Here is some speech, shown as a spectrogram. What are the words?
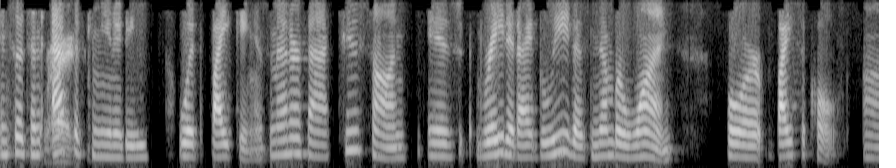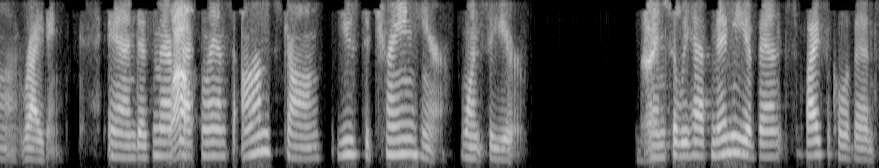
And so it's an right. active community with biking. As a matter of fact, Tucson is rated, I believe, as number one for bicycle uh, riding. And as a matter wow. of fact, Lance Armstrong used to train here once a year. Nice. And so we have many events, bicycle events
